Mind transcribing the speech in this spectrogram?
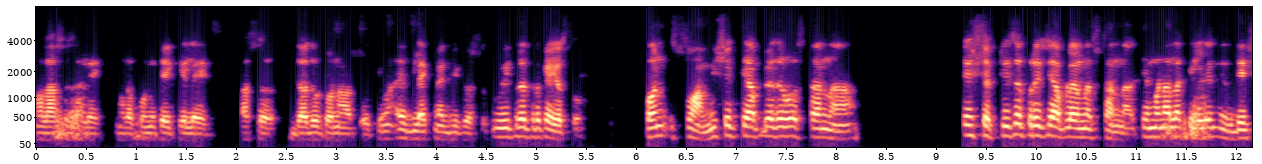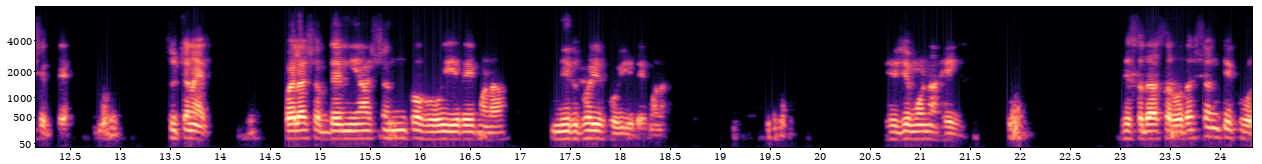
मला असं झालंय मला कोणी काही केलंय असं जादूटोणा असो किंवा ब्लॅक मॅजिक असो किंवा इतरत्र काही असतो पण स्वामी शक्ती आपल्याजवळ असताना ते शक्तीचा परिचय आपल्याला नसताना ते मनाला केलेले निर्देश आहेत ते. सूचना आहेत. पहिला शब्द आहे होई रे म्हणा निर्भय होई रे म्हणा. हे जे मन आहे जे सदा सर्वदा शंकेत हो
